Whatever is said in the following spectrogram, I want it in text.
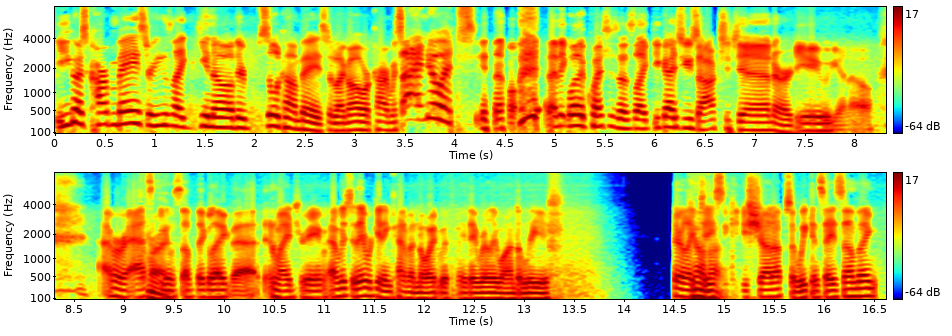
are you guys carbon based, or are you like, you know, they're silicon based?" They're like, "Oh, we're carbon based." I knew it, you know. And I think one of the questions I was like, "Do you guys use oxygen, or do you, you know?" I remember asking Right. them something like that in my dream. I was they were getting kind of annoyed with me. They really wanted to leave. They're like, "Jason, can you shut up so we can say something?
